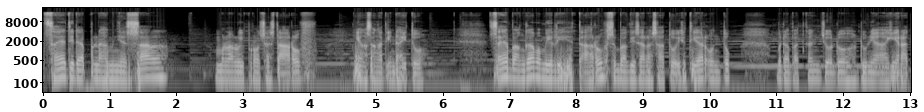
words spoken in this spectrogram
Saya tidak pernah menyesal melalui proses ta'aruf yang sangat indah itu. Saya bangga memilih ta'aruf sebagai salah satu ikhtiar untuk mendapatkan jodoh dunia akhirat.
